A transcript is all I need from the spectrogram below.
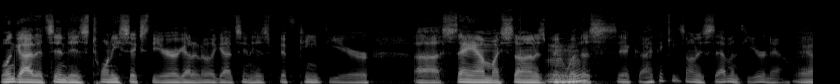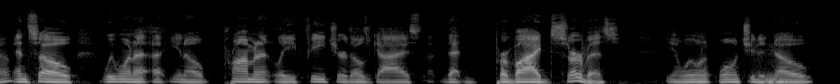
one guy that's in his 26th year. I got another guy that's in his 15th year. Uh, Sam, my son, has been with us six. I think he's on his seventh year now. Yeah. And so we want to, uh, you know, prominently feature those guys that provide service. You know, we want, want you to know,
